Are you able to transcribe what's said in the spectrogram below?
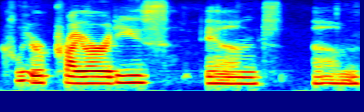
clear priorities and um,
